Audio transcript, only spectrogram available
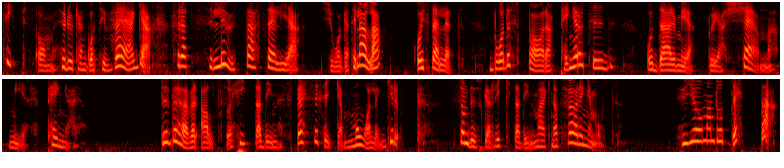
tips om hur du kan gå tillväga för att sluta sälja yoga till alla och istället både spara pengar och tid och därmed börja tjäna mer pengar. Du behöver alltså hitta din specifika målgrupp som du ska rikta din marknadsföring emot. Hur gör man då detta?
